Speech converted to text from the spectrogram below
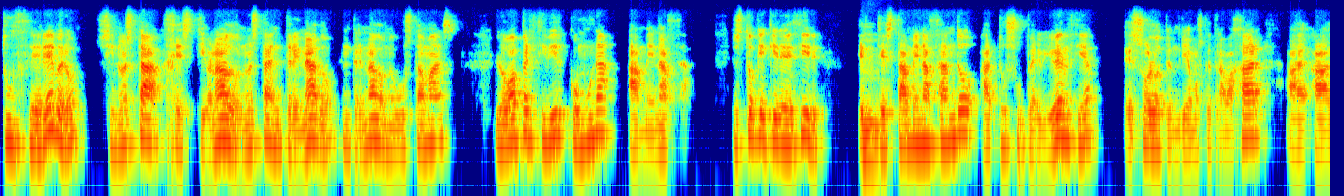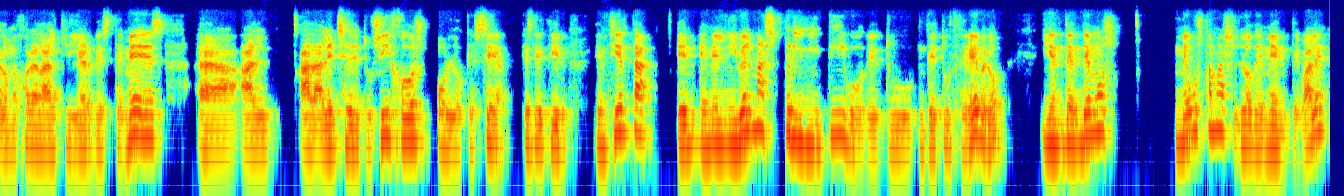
tu cerebro, si no está gestionado, no está entrenado, entrenado me gusta más, lo va a percibir como una amenaza. ¿Esto qué quiere decir? Te mm. está amenazando a tu supervivencia, eso lo tendríamos que trabajar, a, lo mejor al alquiler de este mes, a, la leche de tus hijos o lo que sea. Es decir, en cierta, en, en el nivel más primitivo de tu, de tu cerebro, y entendemos me gusta más lo de mente, ¿vale?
